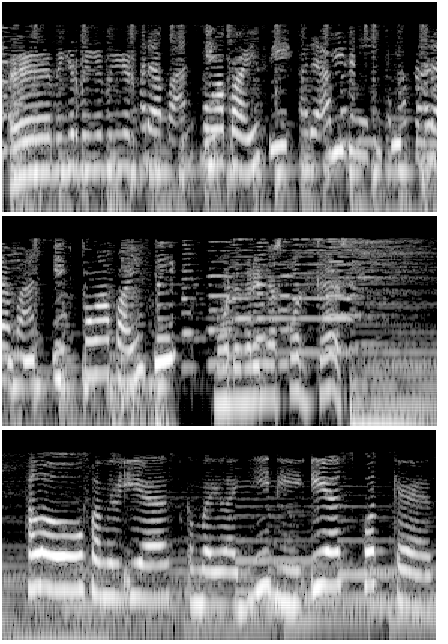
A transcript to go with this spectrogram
Eh, minggir, minggir, minggir. Ada apaan Mau sih? ngapain sih? Ada apa Ih, nih? Kenapa ada apaan sih? Ih, mau ngapain sih? Mau dengerin Yas Podcast? Halo, family IAS. Kembali lagi di IAS Podcast.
